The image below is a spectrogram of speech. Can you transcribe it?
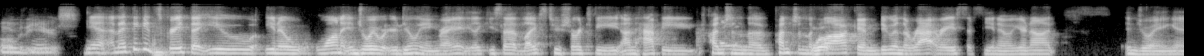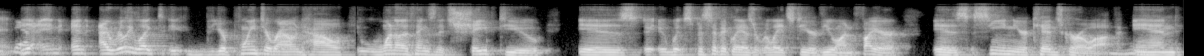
over the Mhm. years. Yeah, and I think it's great that you, you know, want to enjoy what you're doing, right? Like you said, life's too short to be unhappy, punching the punching the Well- clock and doing the rat race if you know you're not enjoying it. Yeah. Yeah, and and I really liked your point around how one of the things that shaped you is it, was specifically as it relates to your view on fire is seeing your kids grow up Mhm. and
